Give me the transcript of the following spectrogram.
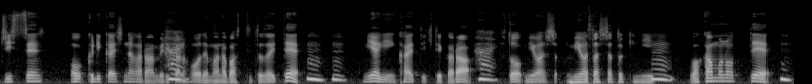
実践を繰り返しながらアメリカの方で学ばせていただいて、うんうん。宮城に帰ってきてから、はい。ふと見渡した時に、うん若者ってうん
